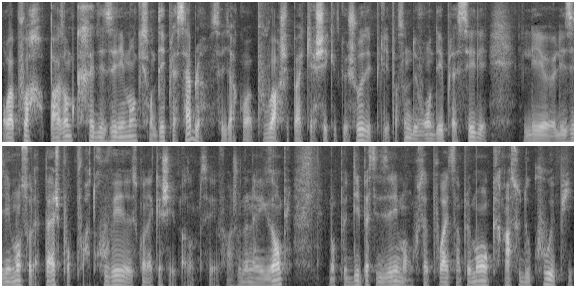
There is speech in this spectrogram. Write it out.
On va pouvoir par exemple créer des éléments qui sont déplaçables, c'est-à-dire qu'on va pouvoir, je sais pas, cacher quelque chose et puis les personnes devront déplacer les, éléments sur la page pour pouvoir trouver ce qu'on a caché. Par exemple, je vous donne un exemple, on peut déplacer des éléments, ça pourrait être simplement créer un sudoku et puis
